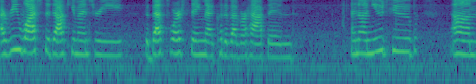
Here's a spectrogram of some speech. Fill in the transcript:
I rewatched the documentary, The Best Worst Thing That Could Have Ever Happened. And on YouTube, um,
